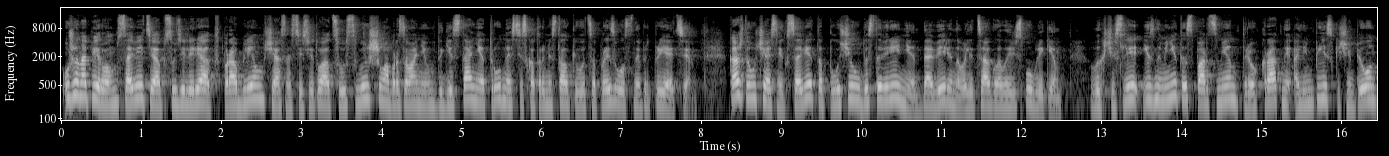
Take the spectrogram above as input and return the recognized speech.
Уже на Первом Совете обсудили ряд проблем, в частности, ситуацию с высшим образованием в Дагестане, трудности, с которыми сталкиваются производственные предприятия. Каждый участник Совета получил удостоверение доверенного лица главы республики. В их числе и знаменитый спортсмен, трехкратный олимпийский чемпион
